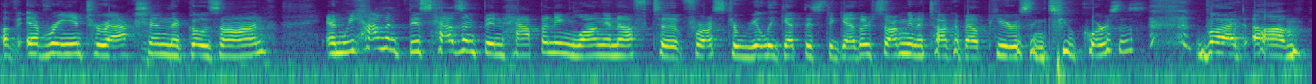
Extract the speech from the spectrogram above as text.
of every interaction that goes on and we haven't this hasn't been happening long enough to, for us to really get this together. So i'm going to talk about peers in two courses. But um,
